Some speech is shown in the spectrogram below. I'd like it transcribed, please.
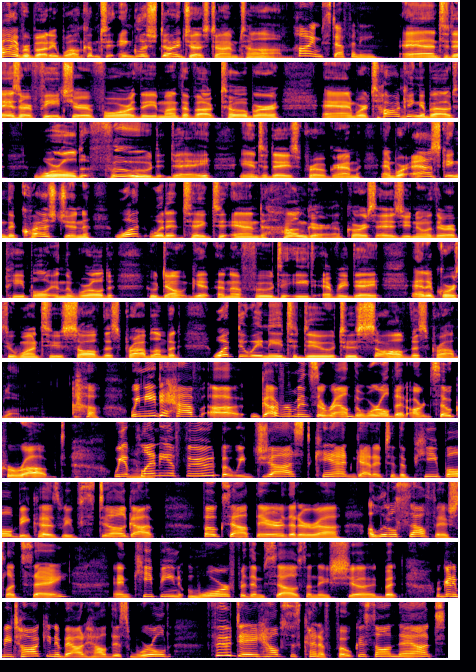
Hi, everybody. Welcome to English Digest. I'm Tom. Hi, I'm Stephanie. And today is our feature for the month of October. And we're talking about World Food Day in today's program. And we're asking the question what would it take to end hunger? Of course, as you know, there are people in the world who don't get enough food to eat every day. And of course, we want to solve this problem. But what do we need to do to solve this problem? we need to have uh, governments around the world that aren't so corrupt. We have mm. plenty of food, but we just can't get it to the people because we've still got folks out there that are uh, a little selfish, let's say, and keeping more for themselves than they should. But we're going to be talking about how this World Food Day helps us kind of focus on that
